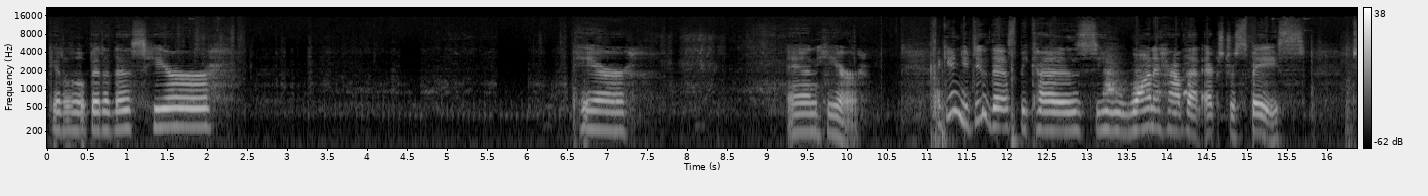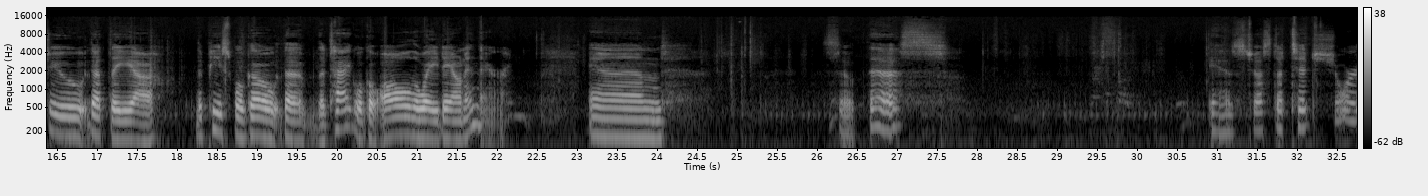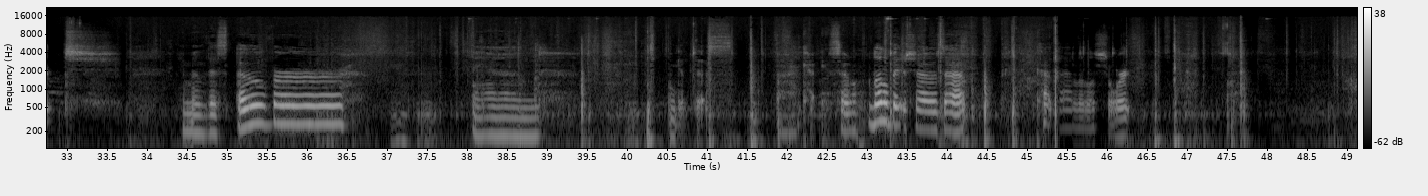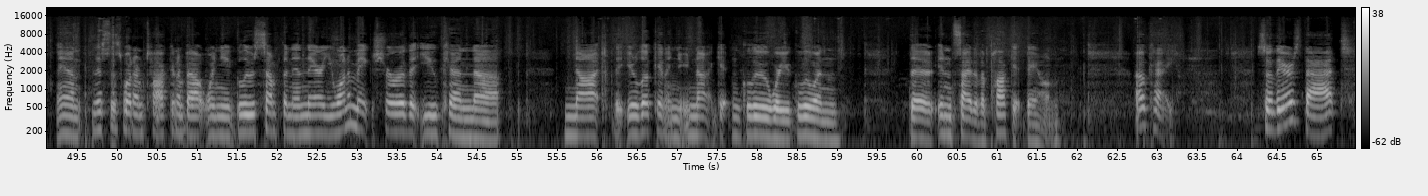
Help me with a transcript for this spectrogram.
get a little bit of this here. Here. And here. Again, you do this because you want to have that extra space to that the uh, the piece will go the the tag will go all the way down in there and so this is just a tit short. You move this over and get this. Okay so a little bit shows up. Cut that a little short and this is what I'm talking about when you glue something in there. You want to make sure that you can uh, not, that you're looking and you're not getting glue where you're gluing the inside of the pocket down. Okay, so there's that.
